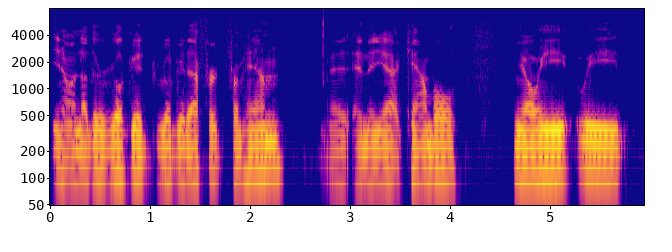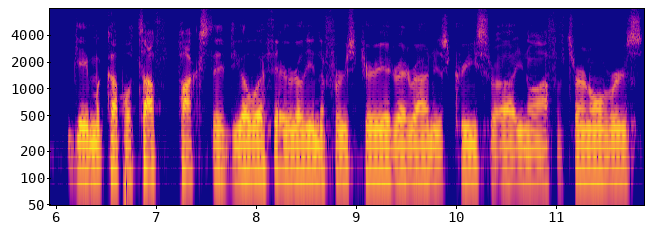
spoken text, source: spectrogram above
you know, another real good real good effort from him. And, and, then yeah, Campbell. You know, we we gave him a couple tough pucks to deal with there early in the first period, right around his crease. Uh, you know, off of turnovers,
